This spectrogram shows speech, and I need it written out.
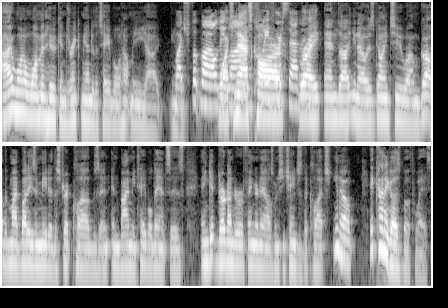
I want a woman who can drink me under the table and help me uh, you know, Watch football all day watch long. NASCAR, 24/7. right? And uh, you know is going to um, go out with my buddies and me to the strip clubs and, and buy me table dances and get dirt under her fingernails when she changes the clutch. You know, it kind of goes both ways.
